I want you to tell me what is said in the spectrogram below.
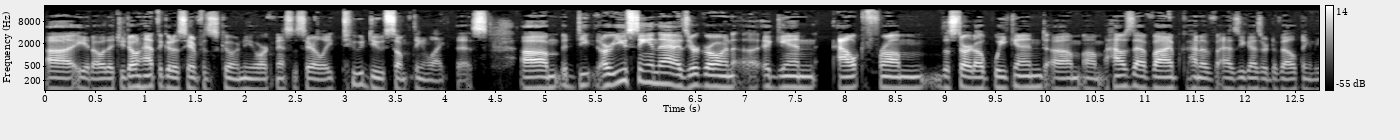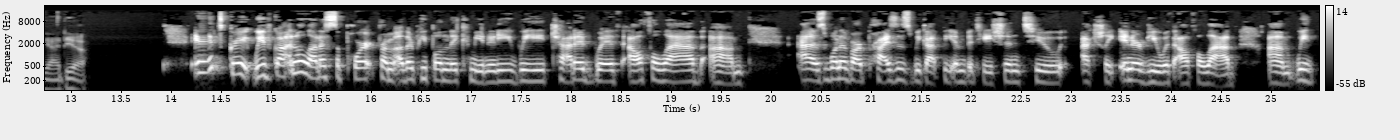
Uh, you know that you don't have to go to San Francisco or New York necessarily to do something like this. Um, do, are you seeing that as you're growing uh, again out from the startup weekend? Um, um, how's that vibe kind of as you guys are developing the idea? It's great. We've gotten a lot of support from other people in the community. We chatted with Alpha Lab. Um, as one of our prizes, we got the invitation to actually interview with Alpha Lab. Um, we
